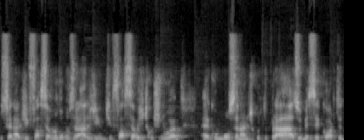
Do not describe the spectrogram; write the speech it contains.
o cenário de inflação, não vou mostrar nada de, de inflação, a gente continua é, com um bom cenário de curto prazo, o BC corta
